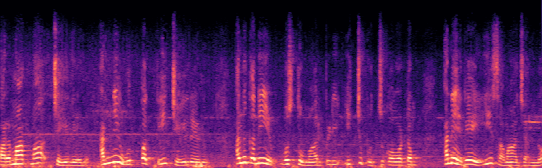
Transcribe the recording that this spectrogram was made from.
పరమాత్మ చేయలేడు. అన్నీ ఉత్పత్తి చేయలేడు. అందుకని వస్తు మార్పిడి ఇచ్చిపుచ్చుకోవటం అనేదే ఈ సమాజంలో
